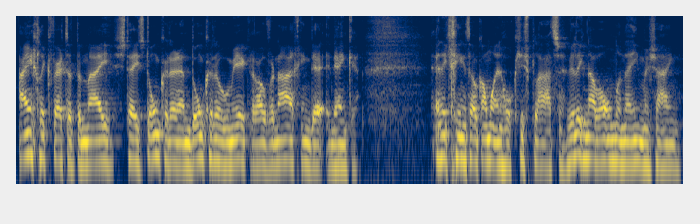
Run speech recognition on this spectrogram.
eigenlijk werd het bij mij steeds donkerder en donkerder hoe meer ik erover na ging denken. En ik ging het ook allemaal in hokjes plaatsen. Wil ik nou wel ondernemer zijn?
